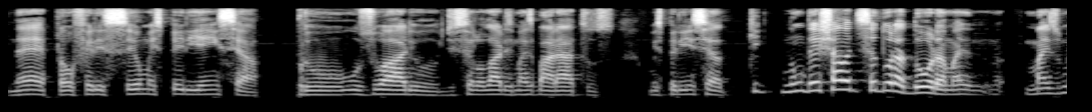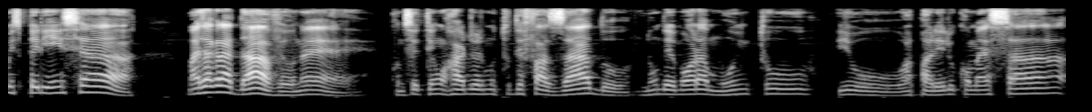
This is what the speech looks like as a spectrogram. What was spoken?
né, para oferecer uma experiência para o usuário de celulares mais baratos, uma experiência que não deixava de ser duradoura, mas, mas uma experiência mais agradável, né? Quando você tem um hardware muito defasado, não demora muito e o aparelho começa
